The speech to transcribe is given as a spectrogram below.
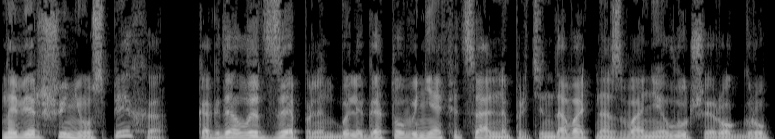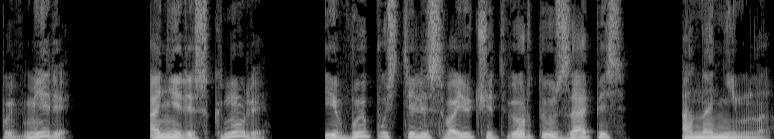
На вершине успеха, когда Led Zeppelin были готовы неофициально претендовать на звание лучшей рок-группы в мире, они рискнули и выпустили свою четвертую запись анонимно.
